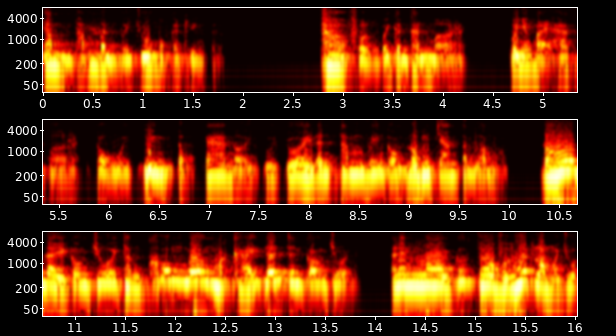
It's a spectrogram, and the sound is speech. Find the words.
dâm thấm mình với Chúa một cách riêng tư. Thờ phượng với kinh thánh mở ra, với những bài hát mở ra, cầu nguyện liên tục ca ngợi Chúa Chúa ơi đến thăm viếng con đúng chạm tấm lòng đổ đầy con chuối thần khôn ngoan mặc khải đến trên con chuối anh em ngồi cứ thơ phượng hết lòng mà Chúa.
